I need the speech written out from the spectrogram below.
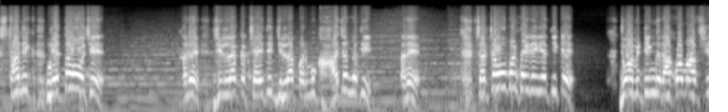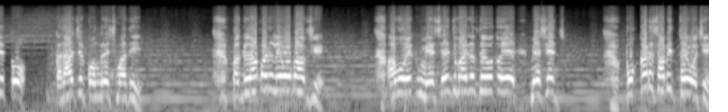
સ્થાનિક નેતાઓ છે અને જિલ્લા કક્ષાએથી જિલ્લા પ્રમુખ હાજર નથી અને ચર્ચાઓ પણ થઈ રહી હતી કે જો આ મીટિંગ રાખવામાં આવશે તો કદાચ કોંગ્રેસમાંથી પગલા પણ લેવામાં આવશે. આવો એક મેસેજ વાયરલ થયો તો એ મેસેજ પોકળ સાબિત થયો છે.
